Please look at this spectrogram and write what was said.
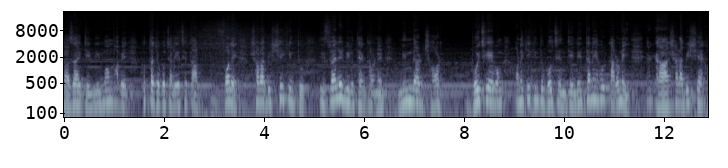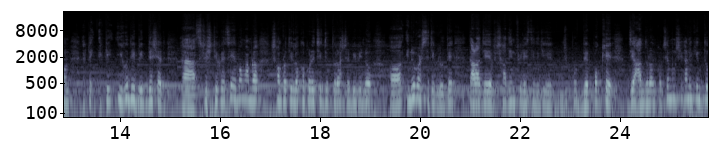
গাজায় যে নির্মমভাবে হত্যাযজ্ঞ চালিয়েছে তার ফলে সারা বিশ্বেই কিন্তু ইসরায়েলের বিরুদ্ধে এক ধরনের নিন্দার ঝড় বইছে এবং অনেকেই কিন্তু বলছেন যে নেতানিয়াহুর কারণেই সারা বিশ্বে এখন একটা, একটি ইহুদি বিদ্বেষের সৃষ্টি হয়েছে এবং আমরা সম্প্রতি লক্ষ্য করেছি যুক্তরাষ্ট্রের বিভিন্ন ইউনিভার্সিটিগুলোতে তারা যে স্বাধীন ফিলিস্তিনিদের পক্ষে যে আন্দোলন করছে এবং সেখানে কিন্তু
